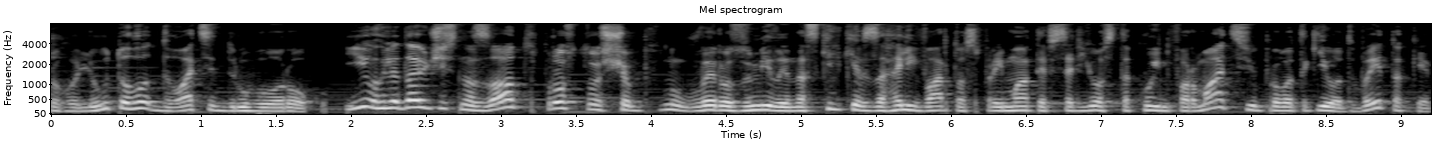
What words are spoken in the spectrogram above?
1 лютого 22 року. І оглядаючись назад, просто щоб ну ви розуміли, наскільки взагалі варто сприймати всерйоз таку інформацію про такі от витоки,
